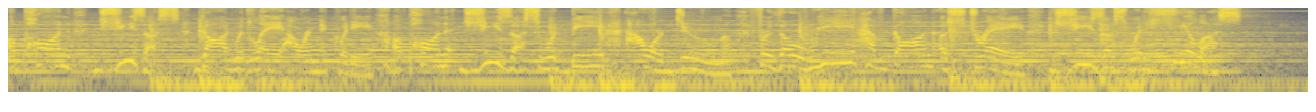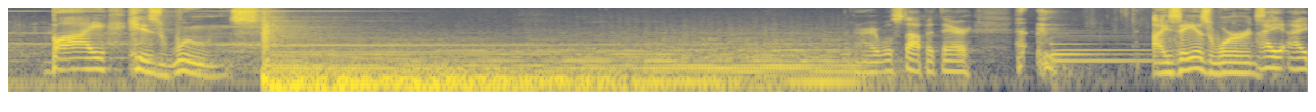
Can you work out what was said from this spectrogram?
Upon Jesus, God would lay our iniquity. Upon Jesus would be our doom. For though we have gone astray, Jesus would heal us by his wounds. We'll stop it there. Isaiah's words I, I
